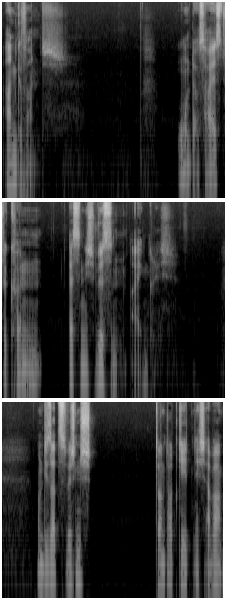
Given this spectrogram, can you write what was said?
angewandt. Und das heißt, wir können es nicht wissen eigentlich. Und dieser Zwischenstand dort geht nicht. Aber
